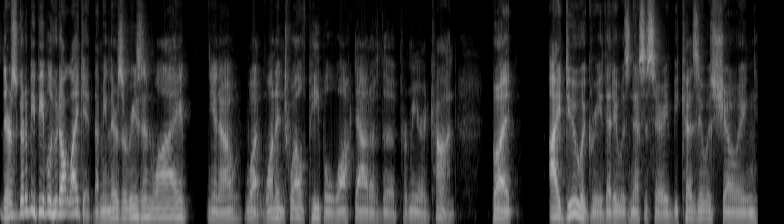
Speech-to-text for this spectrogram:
there's going to be people who don't like it. I mean, there's a reason why you know what one in twelve people walked out of the premiere at Cannes. But I do agree that it was necessary because it was showing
